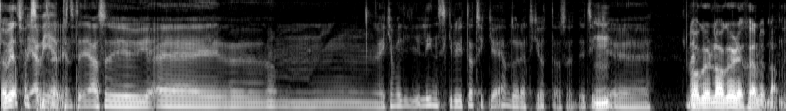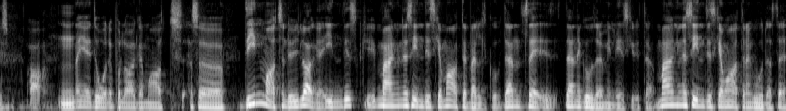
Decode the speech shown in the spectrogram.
Jag vet faktiskt jag inte. vet riktigt. inte. Alltså, eh, mm, jag kan väl, linsgryta tycker jag ändå är rätt gött. Alltså. Det tycker jag... Lagar, lagar du det själv ibland? Liksom? Ja, Mm. men jag är dålig på att laga mat. Alltså, din mat som du lagar, indisk, Magnus indiska mat är väldigt god. Den, den är godare än min linsgryta. Magnus indiska mat är den godaste.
